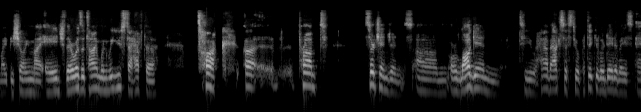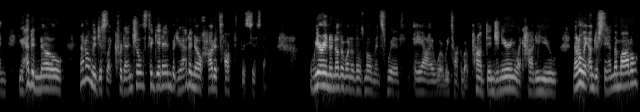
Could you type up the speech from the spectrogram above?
might be showing my age, there was a time when we used to have to talk, uh, prompt search engines um, or log in to have access to a particular database and you had to know not only just like credentials to get in, but you had to know how to talk to the system. We're in another one of those moments with AI where we talk about prompt engineering. Like, how do you not only understand the model,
